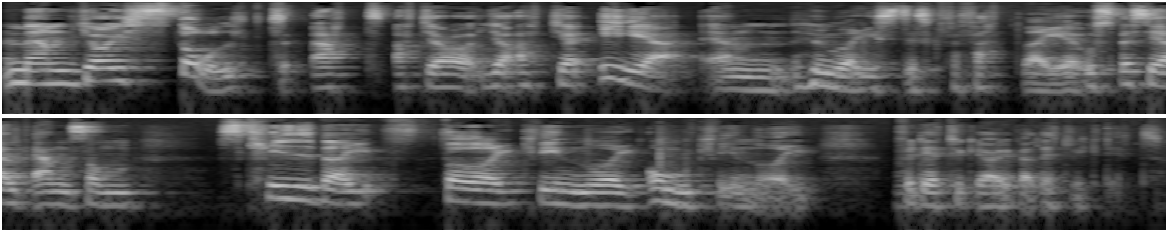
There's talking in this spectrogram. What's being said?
Men jag är stolt att, att, jag, jag, att jag är en humoristisk författare och speciellt en som skriver för kvinnor, om kvinnor. För det tycker jag är väldigt viktigt.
